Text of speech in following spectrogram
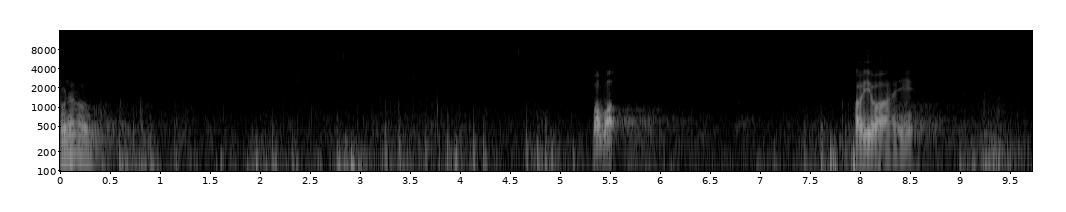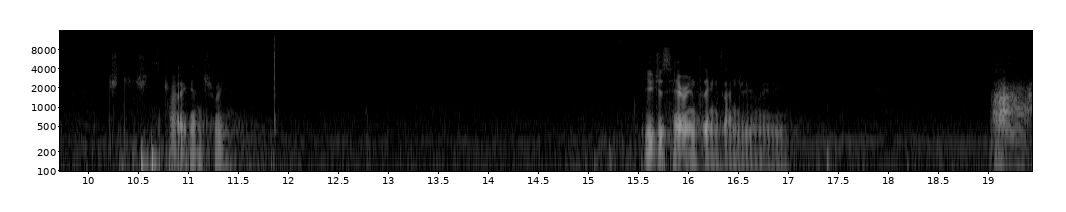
Oh no. What, what? Oh, you are, are you? Let's try it again, shall we? Are you just hearing things, Andrew, maybe? Ah.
